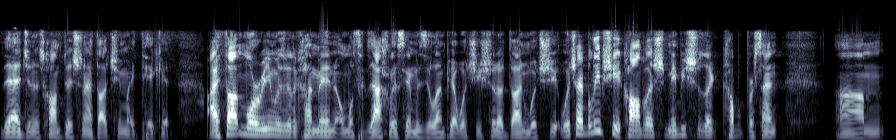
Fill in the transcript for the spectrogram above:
the edge in this competition. I thought she might take it. I thought Maureen was going to come in almost exactly the same as the Olympia, which she should have done, which she, which I believe she accomplished. Maybe she was like a couple percent. Um,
